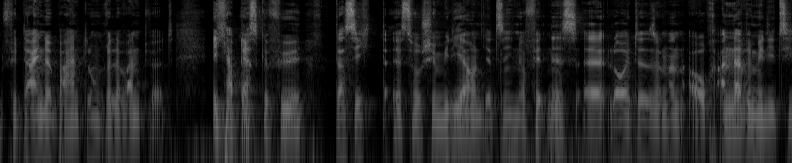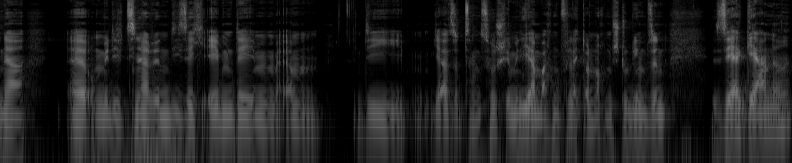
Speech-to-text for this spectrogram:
für deine Behandlung relevant wird. Ich habe ja. das Gefühl, dass sich äh, Social Media und jetzt nicht nur Fitness-Leute, äh, sondern auch andere Mediziner äh, und Medizinerinnen, die sich eben dem, ähm, die ja sozusagen Social Media machen, vielleicht auch noch im Studium sind, sehr gerne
